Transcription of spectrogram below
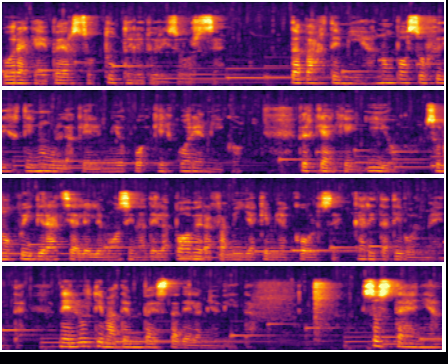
ora che hai perso tutte le tue risorse? Da parte mia non posso offrirti nulla che il, mio, che il cuore amico, perché anche io sono qui grazie all'elemosina della povera famiglia che mi accolse caritatevolmente nell'ultima tempesta della mia vita. Sostenia,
